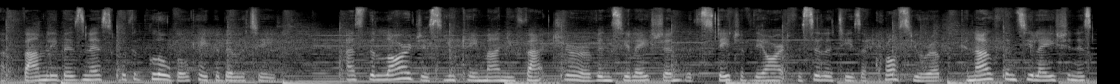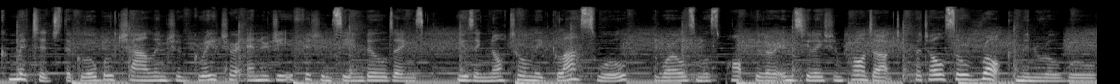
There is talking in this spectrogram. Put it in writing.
a family business with a global capability. As the largest UK manufacturer of insulation with state-of-the-art facilities across Europe, Knauf Insulation is committed to the global challenge of greater energy efficiency in buildings, using not only glass wool, the world's most popular insulation product, but also rock mineral wool.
